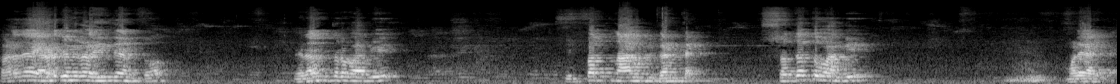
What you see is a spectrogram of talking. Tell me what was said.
ಕಳೆದ ಎರಡು ದಿನಗಳ ಹಿಂದೆ ಅಂತೂ ನಿರಂತರವಾಗಿ ಇಪ್ಪತ್ನಾಲ್ಕು ಗಂಟೆ ಸತತವಾಗಿ ಮಳೆಯಾಗಿದೆ.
